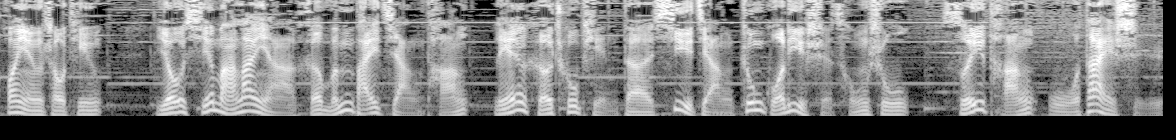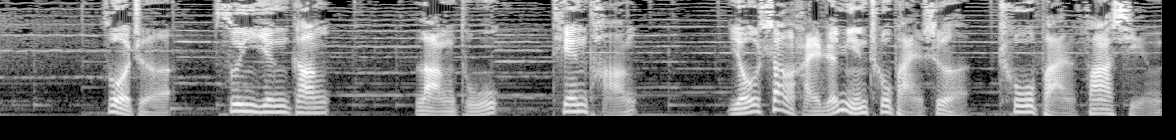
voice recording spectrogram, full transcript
欢迎收听由喜马拉雅和文白讲堂联合出品的《细讲中国历史丛书·隋唐五代史》，作者孙英刚，朗读天堂，由上海人民出版社出版发行。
